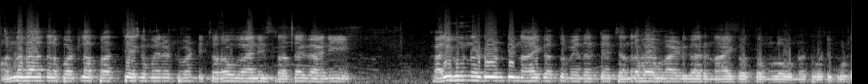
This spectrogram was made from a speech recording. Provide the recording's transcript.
అన్నదాతల పట్ల ప్రత్యేకమైనటువంటి చొరవ కానీ శ్రద్ధ కానీ కలిగి ఉన్నటువంటి నాయకత్వం ఏదంటే చంద్రబాబు నాయుడు గారి నాయకత్వంలో ఉన్నటువంటి కూట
